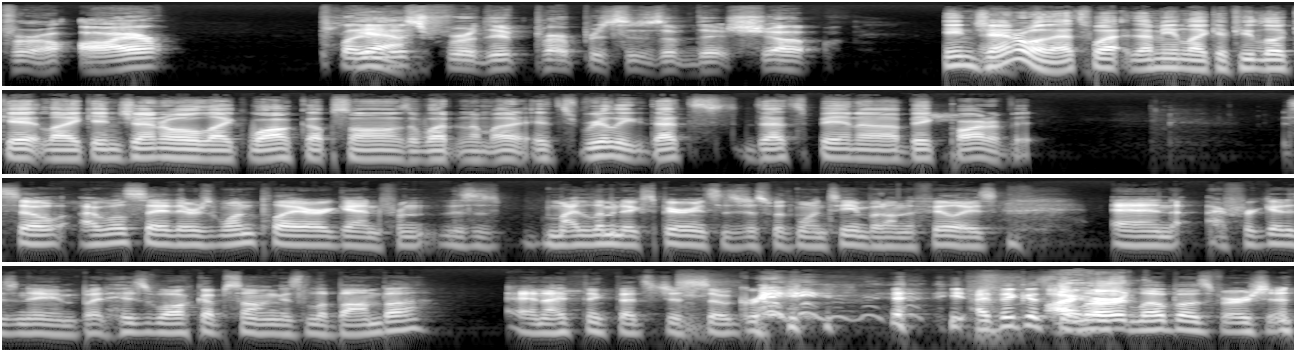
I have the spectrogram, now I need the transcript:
for our playlist for the purposes of this show? In general, that's what I mean. Like if you look at like in general, like walk up songs or whatnot, it's really that's that's been a big part of it. So I will say there's one player again from this is my limited experience is just with one team, but on the Phillies, and I forget his name, but his walk up song is La Bamba, and I think that's just so great. I think it's the I Los heard- Lobos version.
